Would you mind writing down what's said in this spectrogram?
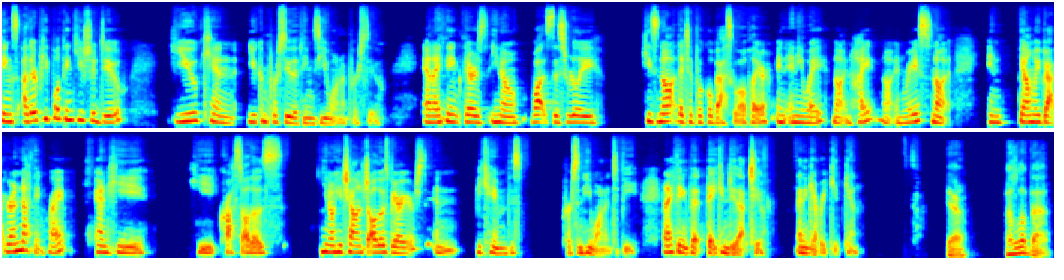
things other people think you should do you can you can pursue the things you want to pursue and i think there's you know what's this really he's not the typical basketball player in any way, not in height, not in race, not in family background, nothing, right? And he he crossed all those, you know, he challenged all those barriers and became this person he wanted to be. And I think that they can do that too. I think every kid can. Yeah. I love that.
